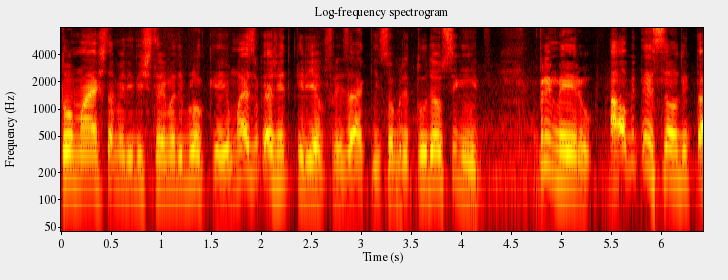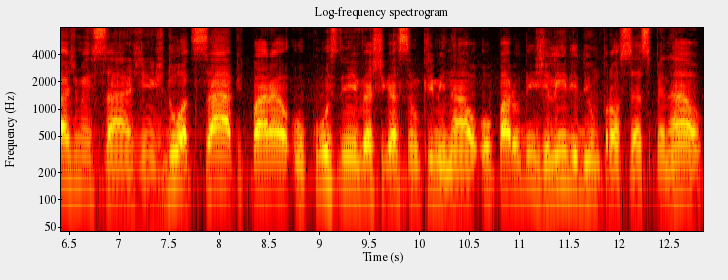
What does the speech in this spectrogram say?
tomar esta medida extrema de bloqueio. Mas o que a gente queria frisar aqui, sobretudo, é o seguinte: Primeiro, a obtenção de tais mensagens do WhatsApp para o curso de investigação criminal ou para o deslinde de um processo penal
